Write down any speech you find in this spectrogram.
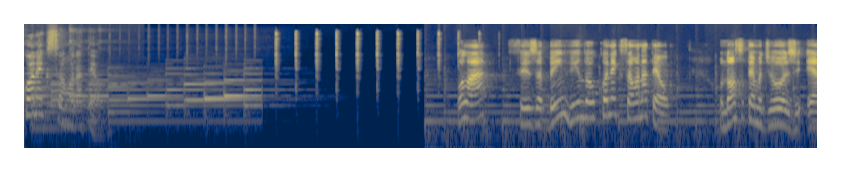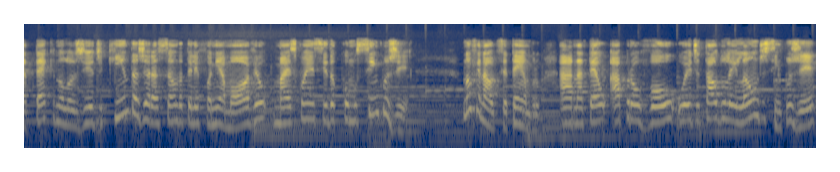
Conexão Anatel. Olá, seja bem-vindo ao Conexão Anatel. O nosso tema de hoje é a tecnologia de quinta geração da telefonia móvel, mais conhecida como 5G. No final de setembro, a Anatel aprovou o edital do leilão de 5G,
